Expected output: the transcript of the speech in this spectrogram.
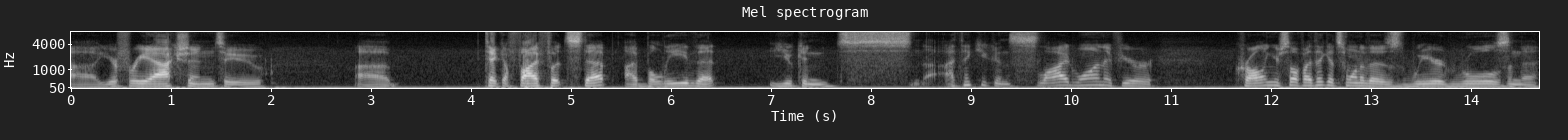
uh, your free action to uh, take a five foot step, I believe that you can. S- I think you can slide one if you're crawling yourself. I think it's one of those weird rules in the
